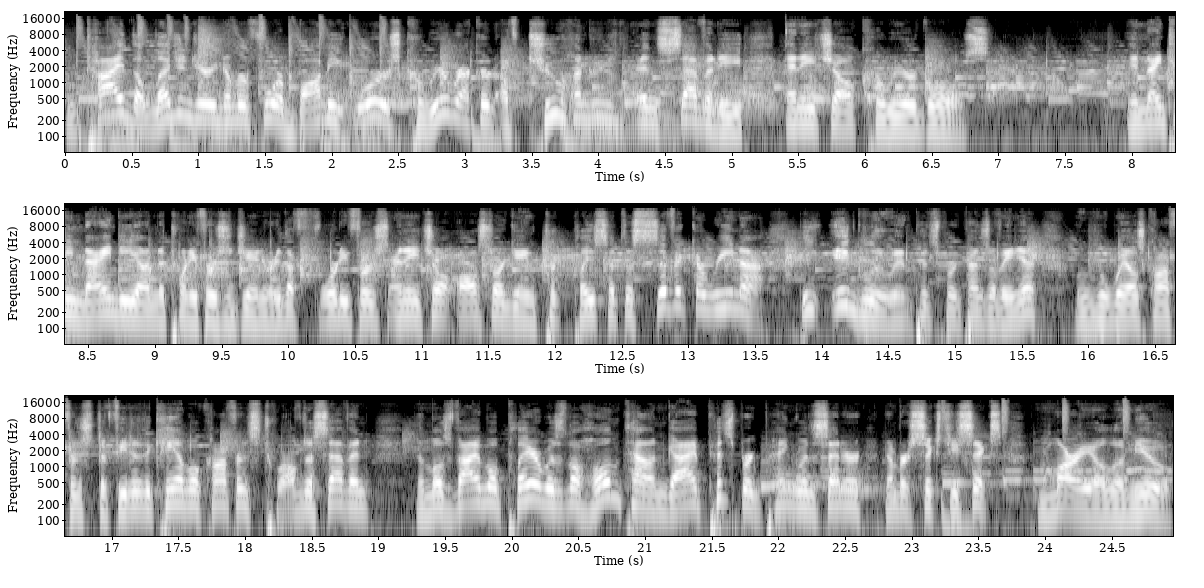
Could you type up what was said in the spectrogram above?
who tied the legendary number four, Bobby Orr's career record of 270 NHL career goals. In 1990, on the 21st of January, the 41st NHL All Star Game took place at the Civic Arena, the Igloo in Pittsburgh, Pennsylvania. The Wales Conference defeated the Campbell Conference 12 to 7. The most valuable player was the hometown guy, Pittsburgh Penguins center number 66, Mario Lemieux.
